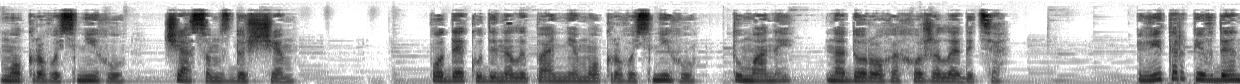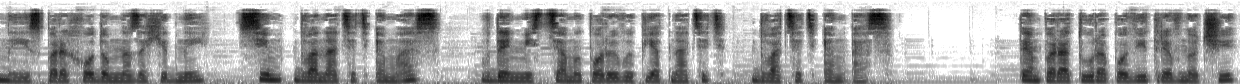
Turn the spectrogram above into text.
мокрого снігу, часом з дощем. Подекуди налипання мокрого снігу, тумани, на дорогах ожеледиться. Вітер південний із переходом на західний 7-12 МС, вдень місцями пориви 15-20 МС. Температура повітря вночі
